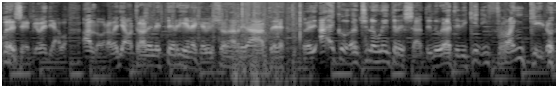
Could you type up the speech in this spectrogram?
per esempio, vediamo. Allora, vediamo tra le letterine che vi sono arrivate. Ah, ecco, ce n'è una interessante. Dovete di chi? Di Franchino.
